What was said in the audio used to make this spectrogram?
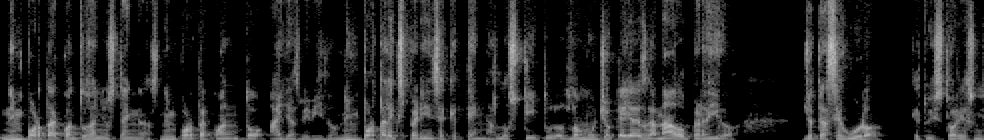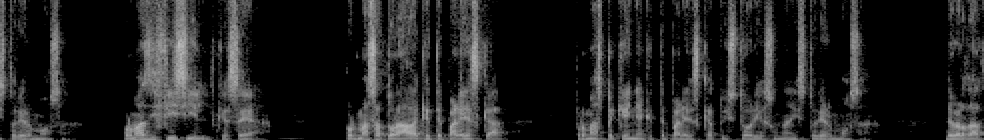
no importa cuántos años tengas, no importa cuánto hayas vivido, no importa la experiencia que tengas, los títulos, lo mucho que hayas ganado o perdido, yo te aseguro que tu historia es una historia hermosa. Por más difícil que sea, por más atorada que te parezca, por más pequeña que te parezca, tu historia es una historia hermosa. De verdad,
